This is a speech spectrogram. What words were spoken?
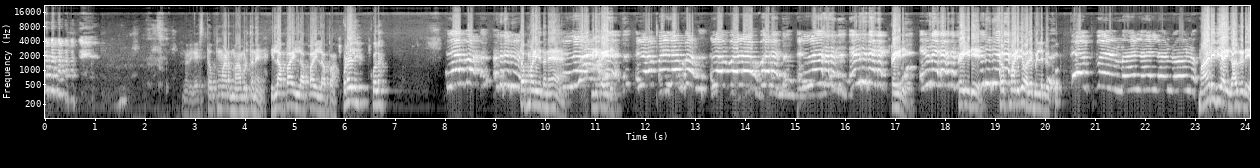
ನೋಡಿ ಗೈಸ್ ತಪ್ಪು ಮಾಡೋದು ಮಾಡ್ಬಿಡ್ತಾನೆ. ಇಲ್ಲಪ್ಪ ಇಲ್ಲಪ್ಪ ಇಲ್ಲಪ್ಪ. ಕೊಡ ಇಲ್ಲಿ ಕೋಲ. ತಪ್ಪು ಮಾಡಿದ್ದಾನೆ ಇಡಿ ಕೈ ಇಡಿ. ಕೈ ಇಡಿ. ಕೈ ಇಡಿ. ತಪ್ಪು ಮಾಡಿದೀವಿ ಅದೇ ಬೀಳಬೇಕು ಮಾಡಿದ್ಯಾ ಈಗ ಆಲ್ರೆಡಿ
